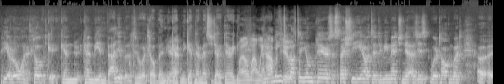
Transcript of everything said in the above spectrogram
PRO in a club can can be invaluable to a club and Yeah. getting getting their message out there again. Well, and we it have a means few a lot of young players, especially you know to, to be mentioned as is, we're talking about, uh,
